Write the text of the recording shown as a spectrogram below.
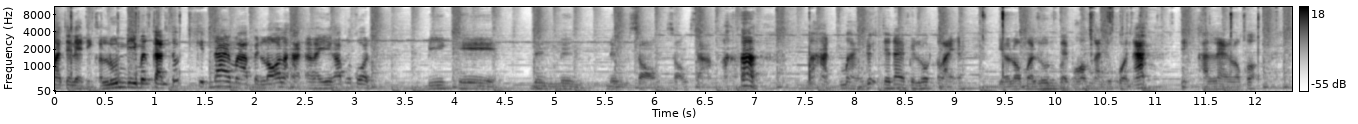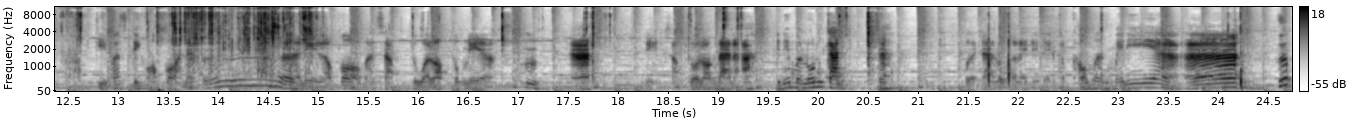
มาเจเลตอีกก็ลุ้นดีเหมือนกันทุกกิตได้มาเป็นล้อรหัสอะไรครับทุกคน BK 1 1 1 2 2 3รหัสใหม่ด้วยจะได้เป็นรถอะไรนะเดี๋ยวเรามาลุ้นไปพร้อมกันทุกคนอะนี่คันแรกเราก็ กรีดพลาสติกออกก่อนนะ เออนี่แล้วก็มาสับตัวล็อกตรงนี้อะอืมอะนี่สับตัวล็อกได้แล้วอะทีนี้มาลุ้นกันนะ เปิดได้รถอะไรเด็ดๆกับเขามั่งไหมเนี่ยอะฮึบ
